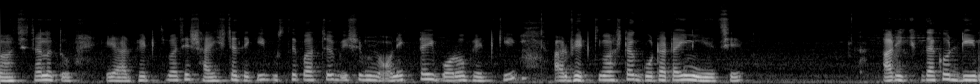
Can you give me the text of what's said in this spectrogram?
মাছ, জানো তো? আর ভেটকি মাছের সাইজটা দেখেই বুঝতে পারছ বেশ অনেকটাই বড় ভেটকি। আর ভেটকি মাছটা গোটাটাই নিয়েছে। আর দেখো ডিম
